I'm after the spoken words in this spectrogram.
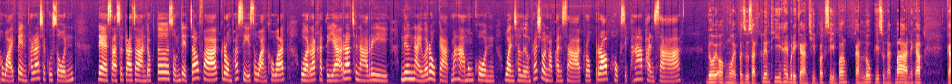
ถวายเป็นพระราชกุศลแด่ศาสตราจารย์ ดร สมเด็จเจ้าฟ้ากรมพระศรีสว่างควัตวรคตติยราชนารี เนื่องในวโรกาสมหามงคล วันเฉลิมพระชนมพรรษาครบรอบ 65 พรรษา โดยออกหน่วยปศุสัตว์เคลื่อนที่ให้บริการฉีดวัคซีนป้องกันโรคพิษสุนัขบ้านนะครับ ก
